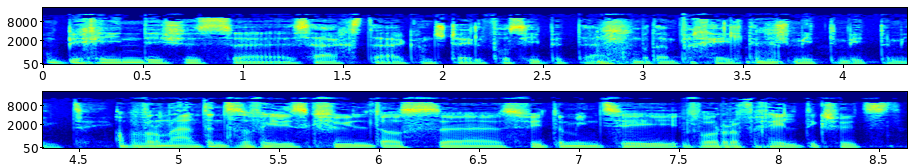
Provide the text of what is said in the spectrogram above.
Und bei Kindern ist es äh, sechs Tage anstelle von sieben Tagen, wo man dann verkältet ist mit dem Vitamin C. Aber warum haben denn so viele das Gefühl, dass äh, das Vitamin C vor einer Verkältung schützt?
